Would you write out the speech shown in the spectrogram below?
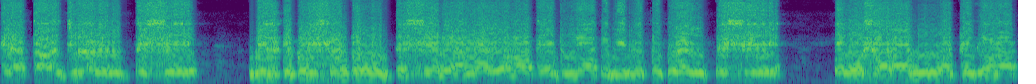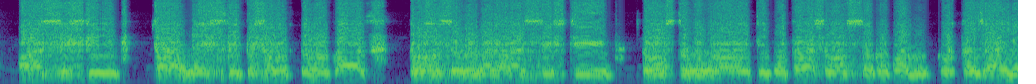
তিনার তাওয়াজ্জ লাভের উদ্দেশ্যে দিলকে উদ্দেশ্যে এবং আল্লাহর রহমত দুনিয়াকে বিভূত করার উদ্দেশ্যে এবং সারা দুনিয়া থেকে ওনার সৃষ্টি, সারা দেশ থেকে সমস্ত প্রকার সমস্ত প্রকার ওনার সৃষ্টি, সমস্ত প্রকার অনৈতিকতা, সমস্ত প্রকার করতে চাইলে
